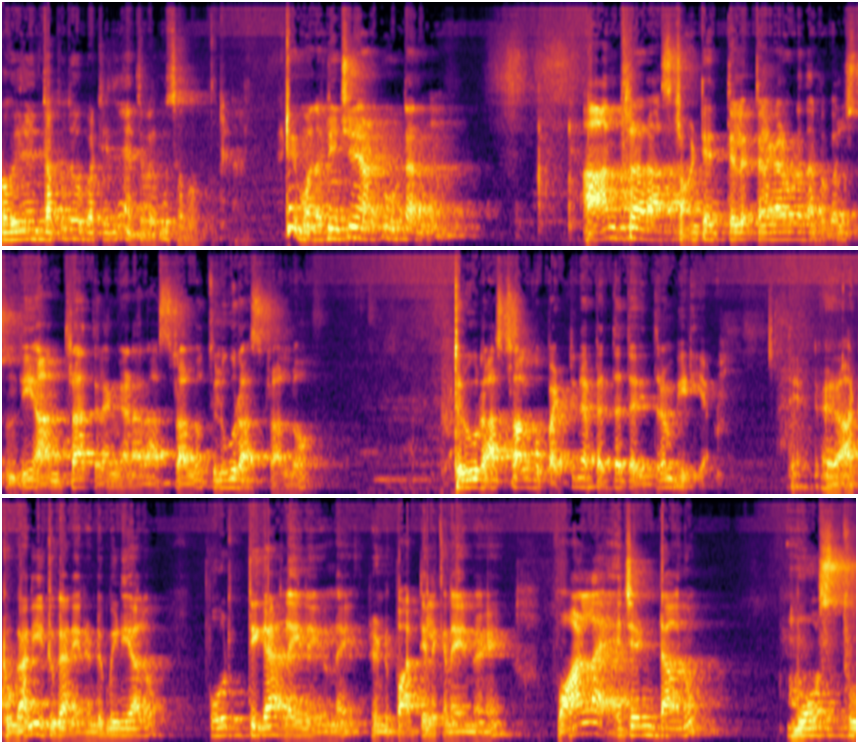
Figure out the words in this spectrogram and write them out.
ఒక విధంగా తప్పుదో పట్టింది ఎంతవరకు సబబు అంటే మొదటి నుంచి నేను అనుకుంటాను ఆంధ్ర రాష్ట్రం అంటే తెల తెలంగాణ కూడా దాంట్లో కలుస్తుంది. ఆంధ్ర తెలంగాణ రాష్ట్రాల్లో తెలుగు రాష్ట్రాల్లో తెలుగు రాష్ట్రాలకు పట్టిన పెద్ద దరిద్రం మీడియా. అటు కానీ ఇటు కానీ రెండు మీడియాలు పూర్తిగా అలైన్ అయి ఉన్నాయి. రెండు పార్టీలకు అలైన్ ఉన్నాయి. వాళ్ళ ఎజెండాను మోస్తూ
